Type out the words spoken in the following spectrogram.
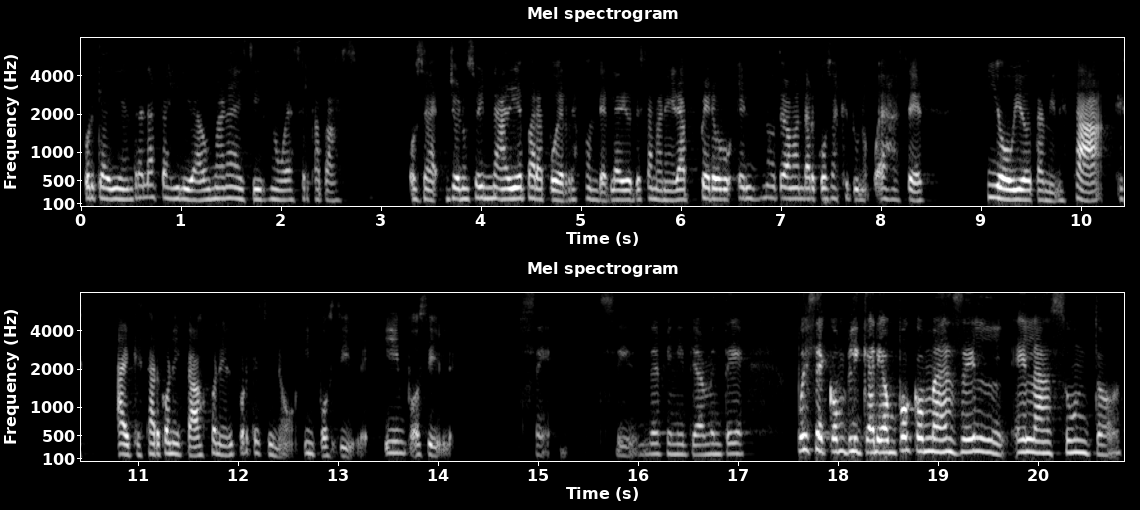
porque ahí entra la fragilidad humana de decir, no voy a ser capaz. O sea, yo no soy nadie para poder responderle a Dios de esa manera, pero Él no te va a mandar cosas que tú no puedas hacer. Y obvio, también está, es, hay que estar conectados con Él porque si no, imposible, imposible. Sí, sí, definitivamente, pues se complicaría un poco más el, el asunto.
